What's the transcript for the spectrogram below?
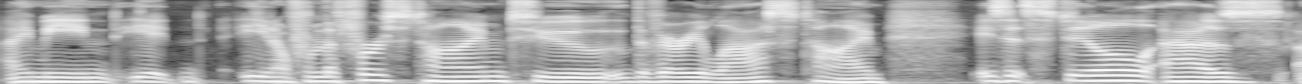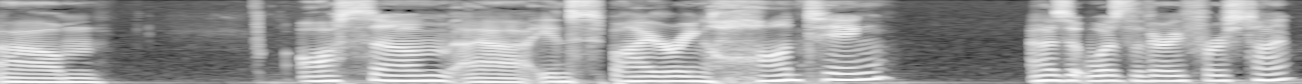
I mean, it you know, from the first time to the very last time, is it still as um, awesome, uh, inspiring, haunting as it was the very first time?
